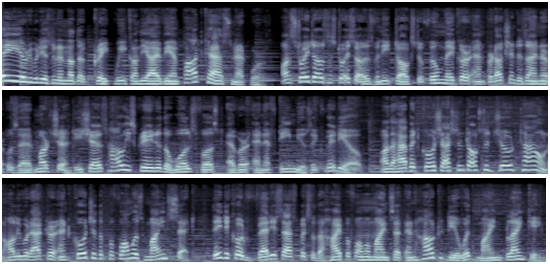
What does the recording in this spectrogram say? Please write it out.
Hey everybody, it's been another great week on the IVM Podcast Network. On Storytellers and Storytellers, Vineet talks to filmmaker and production designer Uzair Merchant. He shares how he's created the world's first ever NFT music video. On The Habit Coach, Ashton talks to Joe Town, Hollywood actor and coach of the performer's mindset. They decode various aspects of the high performer mindset and how to deal with mind blanking.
